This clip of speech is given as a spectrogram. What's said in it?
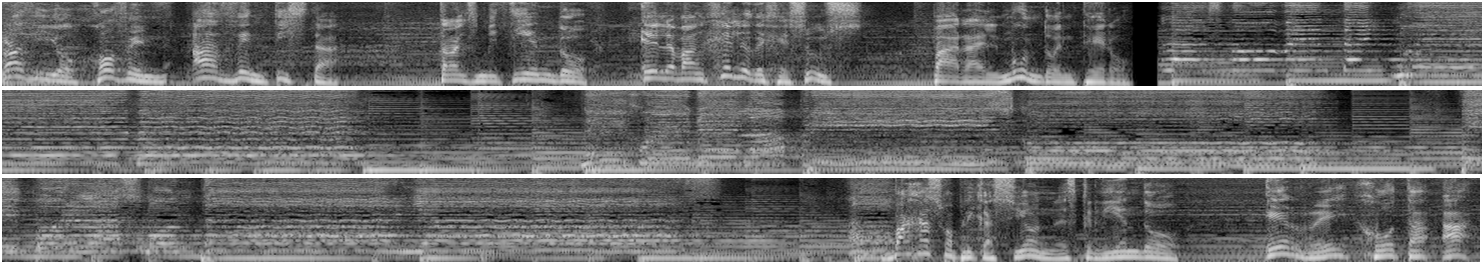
Radio Joven Adventista, transmitiendo el Evangelio de Jesús para el mundo entero. las 99 dejo en el aprisco. Y por las montañas. Baja su aplicación escribiendo RJA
